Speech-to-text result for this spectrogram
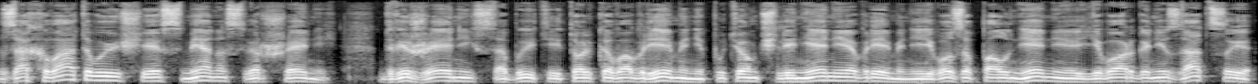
захватывающая смена свершений, движений, событий только во времени, путем членения времени, его заполнения, его организации,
